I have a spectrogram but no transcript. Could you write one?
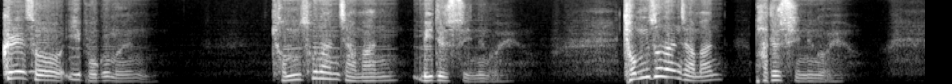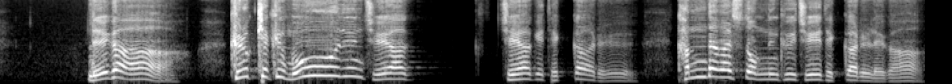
그래서 이 복음은 겸손한 자만 믿을 수 있는 거예요. 겸손한 자만 받을 수 있는 거예요. 내가 그렇게 그 모든 죄악, 죄악의 대가를 감당할 수 없는 그 죄의 대가를 내가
